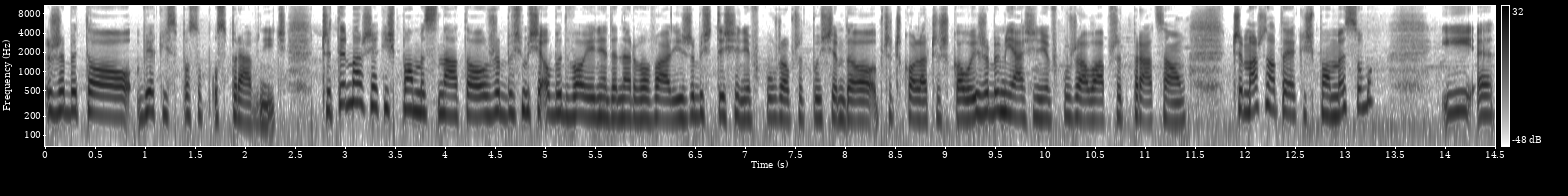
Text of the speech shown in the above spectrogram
żeby to w jakiś sposób usprawnić? Czy ty masz jakiś pomysł na to, żebyśmy się obydwoje nie denerwowali, żebyś ty się nie wkurzał przed pójściem do przedszkola czy szkoły i żebym ja się nie wkurzała przed pracą? Czy masz na to jakiś pomysł? I e,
